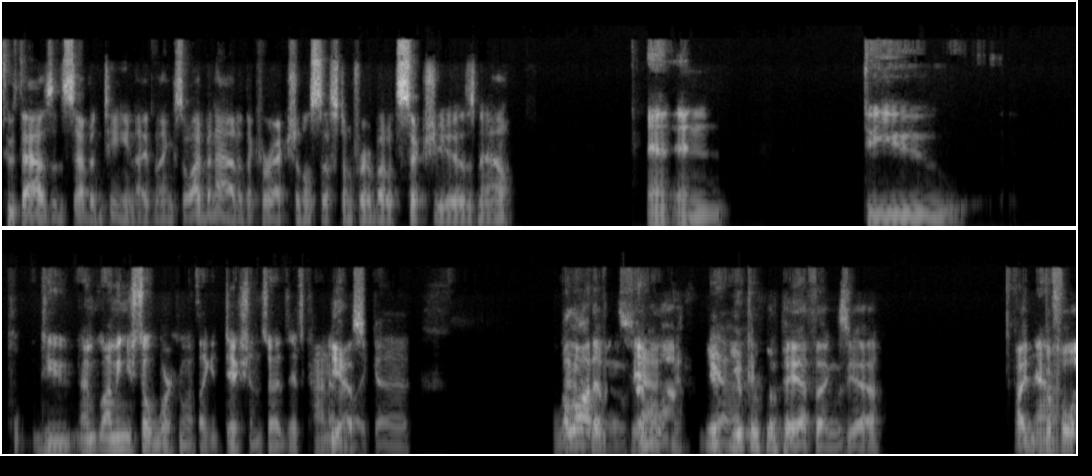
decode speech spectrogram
2017, I think. So I've been out of the correctional system for about six years now. And, and do you do you i mean you're still working with like addiction so it's, kind of yes. like a a lot of similar yeah. You, yeah. you can compare things yeah I now, before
